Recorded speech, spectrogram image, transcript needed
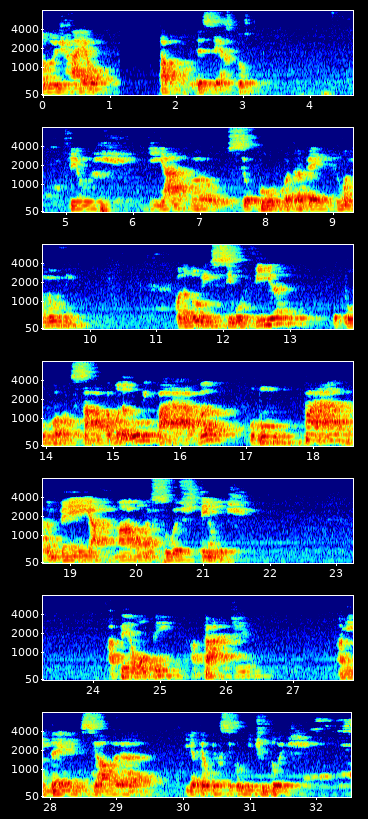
quando Israel estava no deserto, Deus guiava o seu povo através de uma nuvem. Quando a nuvem se movia, o povo avançava. Quando a nuvem parava, o povo parava também e armavam as suas tendas. Até ontem, à tarde, a minha ideia inicial era ir até o versículo 22,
